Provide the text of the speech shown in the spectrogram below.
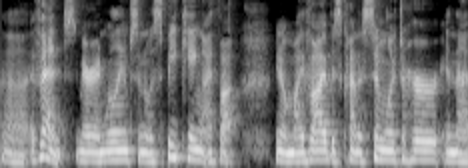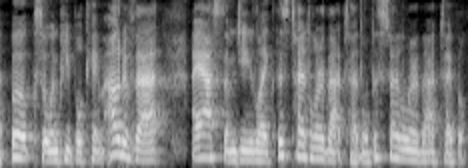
uh, event. Marianne Williamson was speaking. I thought, you know, my vibe is kind of similar to her in that book. So when people came out of that, I asked them, do you like this title or that title, this title or that title?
